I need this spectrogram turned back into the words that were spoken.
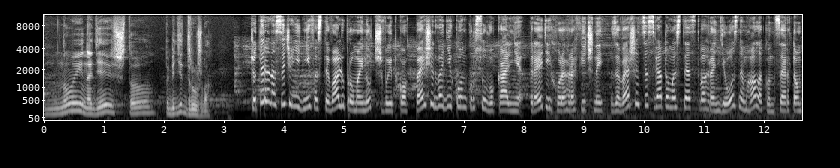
Ну и надеюсь, что победит дружба. Чотири насичені дні фестивалю промайнуть швидко. Перші два дні конкурсу вокальні, третій хореографічний. Завершиться свято мистецтва грандіозним гала-концертом.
